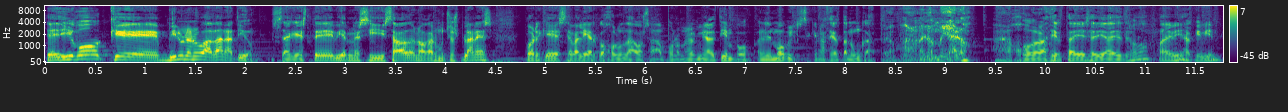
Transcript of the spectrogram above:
Te digo que viene una nueva Dana, tío. O sea, que este viernes y sábado no hagas muchos planes porque se va a liar cojonuda. O sea, por lo menos mira el tiempo en el móvil. Sé que no acierta nunca, pero por lo menos míralo. A lo mejor acierta ese día de... Oh, madre mía, qué bien.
